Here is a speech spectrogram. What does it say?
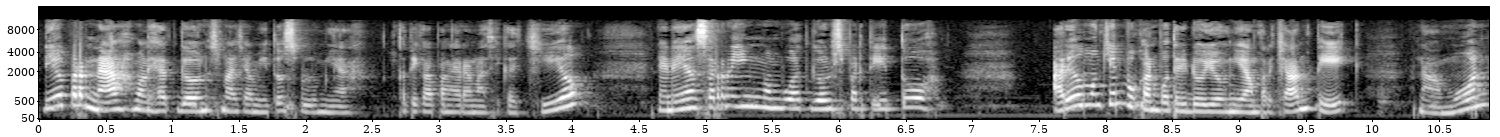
Dia pernah melihat gaun semacam itu sebelumnya. Ketika pangeran masih kecil, neneknya sering membuat gaun seperti itu. Ariel mungkin bukan putri duyung yang tercantik, namun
